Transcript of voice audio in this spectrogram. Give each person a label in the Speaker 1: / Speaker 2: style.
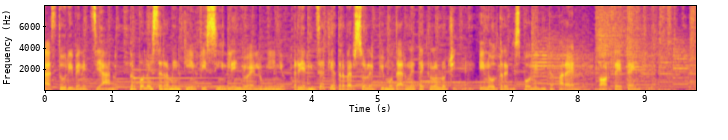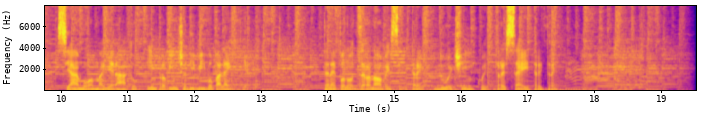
Speaker 1: Asturi Veneziano propone serramenti infissi in legno e alluminio realizzati attraverso le più moderne tecnologie. Inoltre dispone di tapparelle, porte e tempio. Siamo a Maierato, in provincia di Vibo Valentia. Telefono 0963 25 3633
